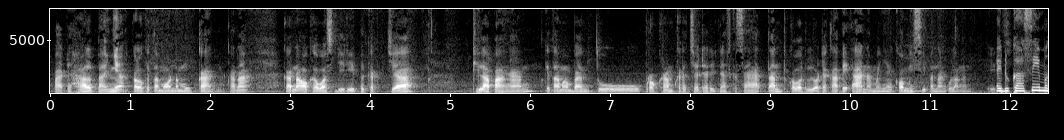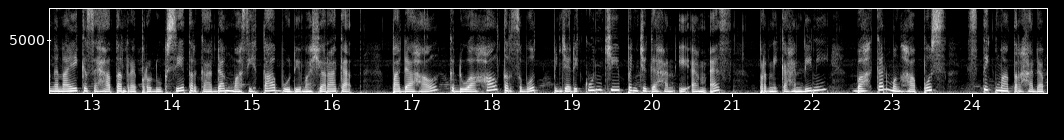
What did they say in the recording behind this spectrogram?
Padahal banyak kalau kita mau nemukan. Karena karena Ogawa sendiri bekerja di lapangan. Kita membantu program kerja dari dinas kesehatan. Kalau dulu ada KPA namanya Komisi Penanggulangan Edukasi mengenai kesehatan reproduksi terkadang masih tabu di masyarakat. Padahal kedua hal tersebut menjadi kunci pencegahan IMS, pernikahan dini, bahkan menghapus stigma terhadap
